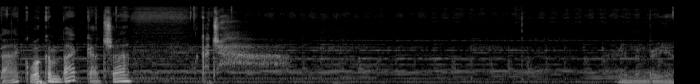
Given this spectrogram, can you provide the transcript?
Back. Welcome back, Gotcha. Gotcha. I remember you.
